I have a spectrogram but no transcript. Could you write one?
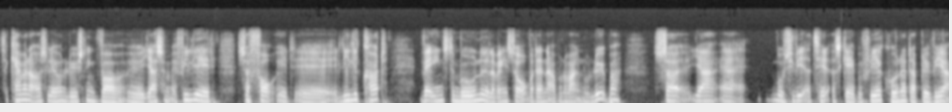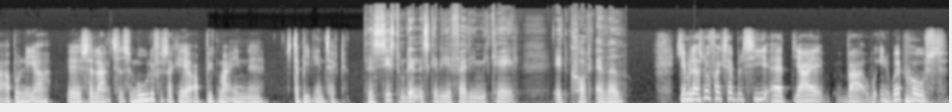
så kan man også lave en løsning, hvor øh, jeg som affiliate så får et, øh, lille cut hver eneste måned, eller hver eneste år, hvordan abonnementet nu løber, så jeg er motiveret til at skabe flere kunder, der bliver ved at abonnere øh, så lang tid som muligt, for så kan jeg opbygge mig en øh, stabil indtægt. Den sidste model, skal lige have fat i, Michael. Et cut af hvad? Jamen lad os nu for eksempel sige, at jeg var en webhost,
